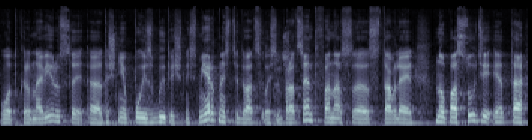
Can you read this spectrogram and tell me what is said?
от коронавируса, э, точнее по избыточной смертности, 28% она составляет, но по сути это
